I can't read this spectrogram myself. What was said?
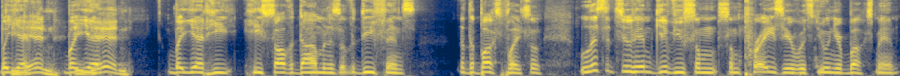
but He yet, did. but he yet, did. but yet he he saw the dominance of the defense that the Bucs played. So listen to him give you some some praise here with you and your Bucs, man.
